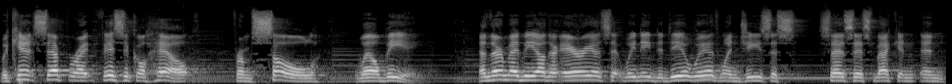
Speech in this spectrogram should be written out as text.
We can't separate physical health from soul well being. And there may be other areas that we need to deal with when Jesus says this back in, in,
